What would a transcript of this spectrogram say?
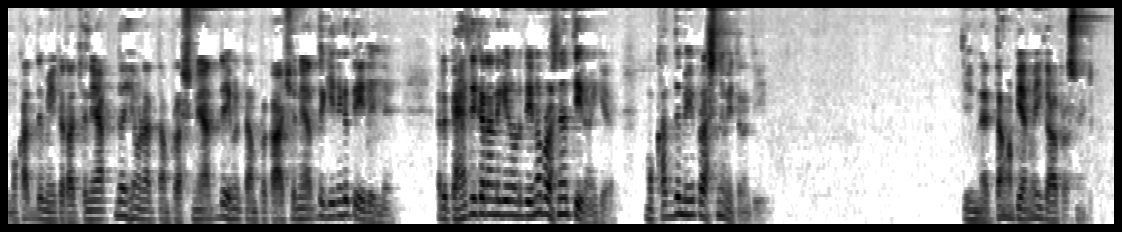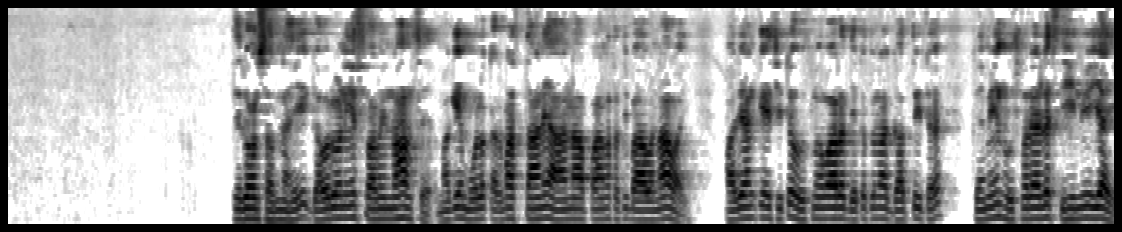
මොකද්ද මේක රචනයක්ද එහෙම නැත්නම් ප්‍රශ්නයක්ද එහෙම නැත්නම් ප්‍රකාශනයක්ද කියන එක තේරෙන්නේ නැහැ. අර පැහැදිලි කරන්න කියනකොට තියෙන ප්‍රශ්නයක් තියෙනවා කියලා. මොකද්ද මේ ප්‍රශ්නේ මෙතන තියෙන්නේ? එහෙම නැත්නම් අපි යනවා ඊගා ප්‍රශ්නෙට. දේවාන් සර්ණයි ගෞරවනීය ස්වාමීන් වහන්සේ මගේ මූල කර්මස්ථානයේ ආනාපාන සති භාවනාවයි. පරයන්කේ සිට හුස්ම වාර දෙක තුනක් ගත් විට ක්‍රමෙන් හුස්ම රැල්ල සිහින් වී යයි.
